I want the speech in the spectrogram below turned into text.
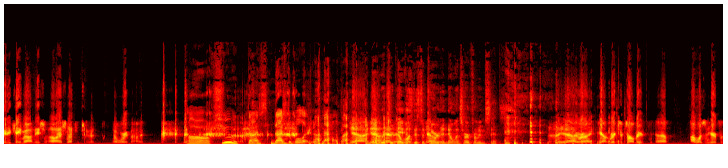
and he came out and he said, oh, that's nothing to it. Don't worry about it. Oh, shoot. Dodged, dodged the bullet on that one. yeah, And yeah. then Richard and- and Davis one- disappeared, yeah. and no one's heard from him since. yeah, right. Yeah, Richard told me. Uh, I wasn't here for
